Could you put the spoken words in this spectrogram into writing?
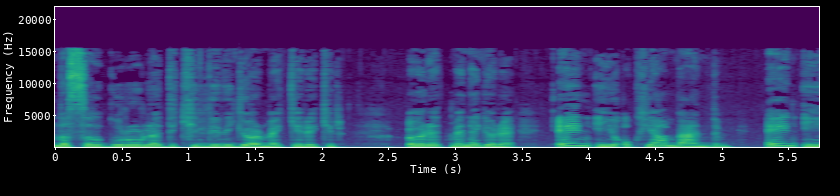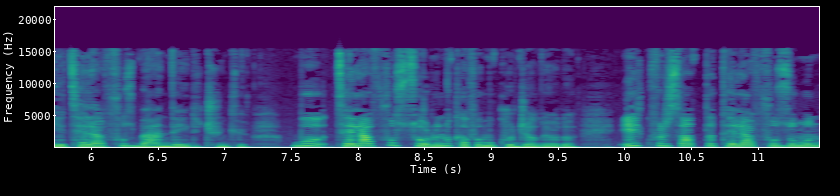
nasıl gururla dikildiğini görmek gerekir. Öğretmene göre en iyi okuyan bendim. En iyi telaffuz bendeydi çünkü. Bu telaffuz sorunu kafamı kurcalıyordu. İlk fırsatta telaffuzumun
